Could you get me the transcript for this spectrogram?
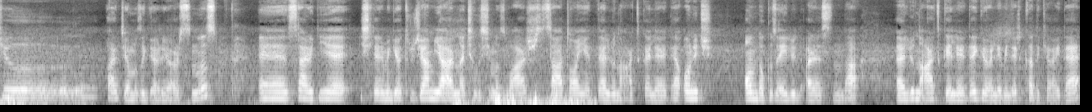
Şu parçamızı görüyorsunuz. Ee, sergiye işlerimi götüreceğim. Yarın açılışımız var. Saat 17'de Luna Art Galeri'de. 13-19 Eylül arasında e, Luna Art Galeri'de görülebilir. Kadıköy'de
